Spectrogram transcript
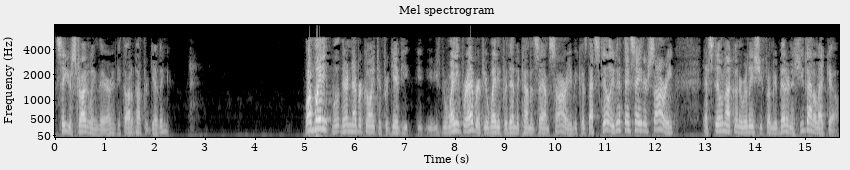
say you're struggling there. Have you thought about forgiving? Well, I'm waiting. Well, they're never going to forgive you. You're waiting forever if you're waiting for them to come and say, I'm sorry, because that's still, even if they say they're sorry, that's still not going to release you from your bitterness. You gotta let go.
